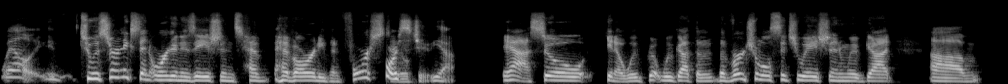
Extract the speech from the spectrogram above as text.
Well, to a certain extent, organizations have have already been forced forced to. to yeah, yeah. So you know we've got we've got the the virtual situation. We've got um,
